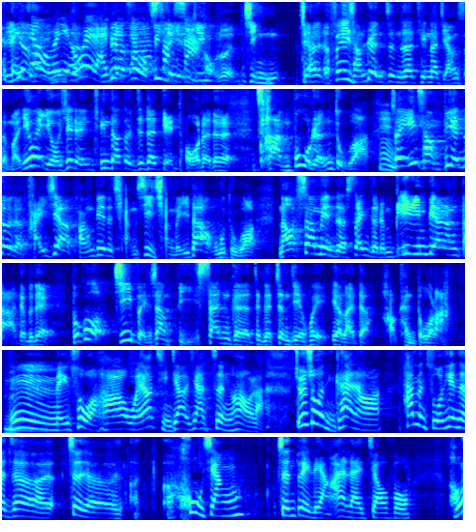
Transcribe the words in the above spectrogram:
等一下我们也会来你不要说我闭着眼睛讨论紧这非常认真的在听他讲什么，因为有些人听到都就在点头了，对不对？惨不忍睹啊！嗯所以一场辩论的台下旁边的抢戏抢得一塌糊涂啊，然后上面的三个人哔哩哔啷打，对不对？不过基本上比三个这个证监会要来的好看多啦。嗯，没错。好，我要请教一下郑浩啦，就是说，你看啊，他们昨天的这这个呃互相针对两岸来交锋，侯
